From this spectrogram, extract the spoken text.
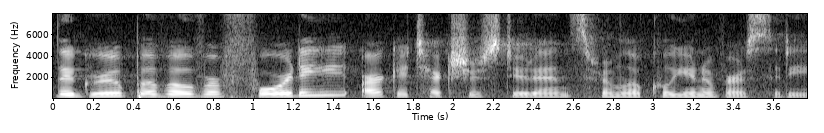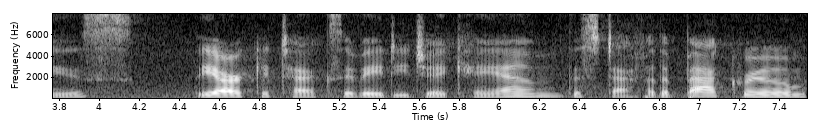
the group of over 40 architecture students from local universities the architects of ADJKM, the staff of the back room,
